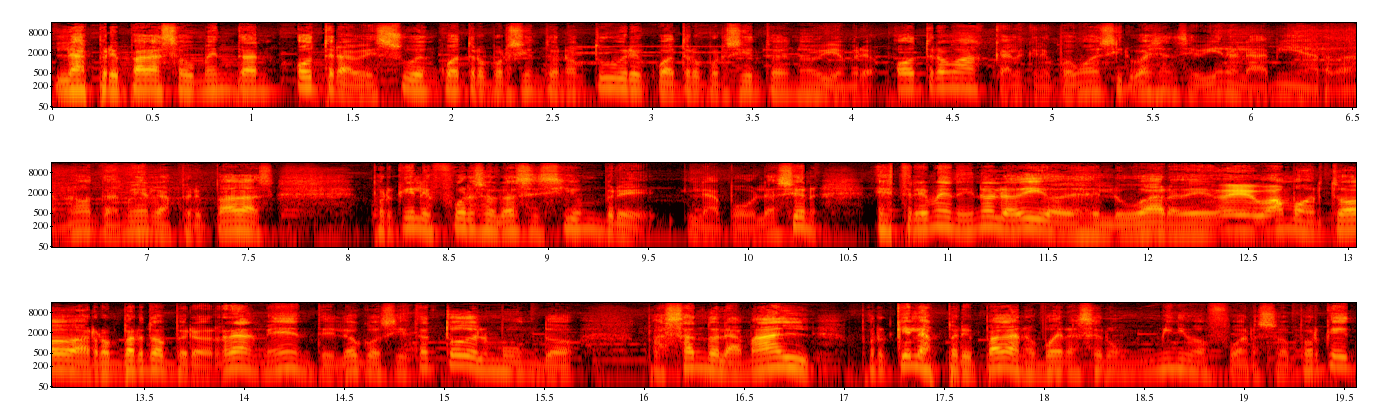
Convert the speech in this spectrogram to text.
Las prepagas aumentan otra vez. Suben 4% en octubre, 4% en noviembre. Otro más, que al que le podemos decir, váyanse bien a la mierda. ¿no? También las prepagas, porque el esfuerzo lo hace siempre la población. Es tremendo, y no lo digo desde el lugar de, "Eh, vamos todo a romper todo, pero realmente, loco, si está todo el mundo pasándola mal, ¿por qué las prepagas no pueden hacer un mínimo esfuerzo? ¿Por qué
